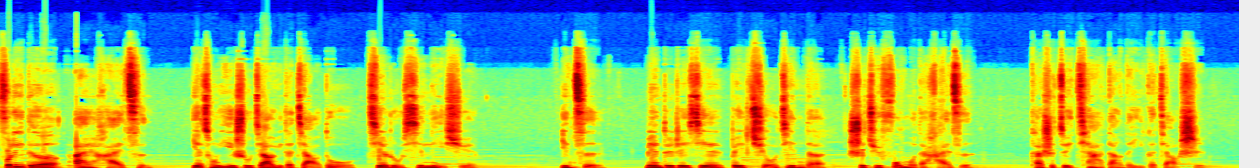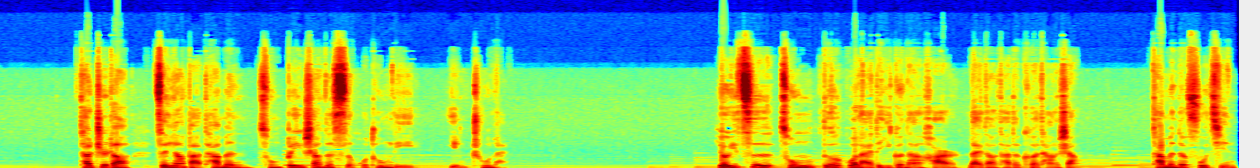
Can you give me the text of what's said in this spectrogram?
弗里德爱孩子，也从艺术教育的角度切入心理学，因此，面对这些被囚禁的、失去父母的孩子，他是最恰当的一个教师。他知道怎样把他们从悲伤的死胡同里引出来。有一次，从德国来的一个男孩来到他的课堂上，他们的父亲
